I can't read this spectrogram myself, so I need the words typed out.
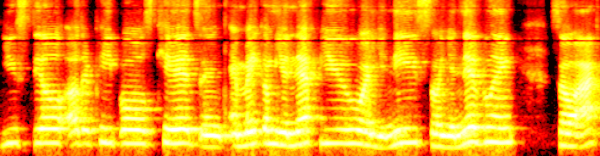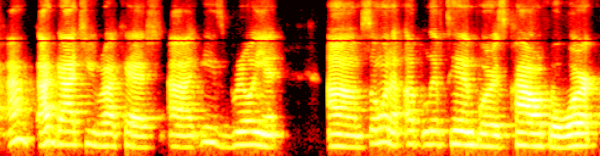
you steal other people's kids and, and make them your nephew or your niece or your nibbling. So I, I, I got you, Rakesh. Uh, he's brilliant. Um, so I want to uplift him for his powerful work.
